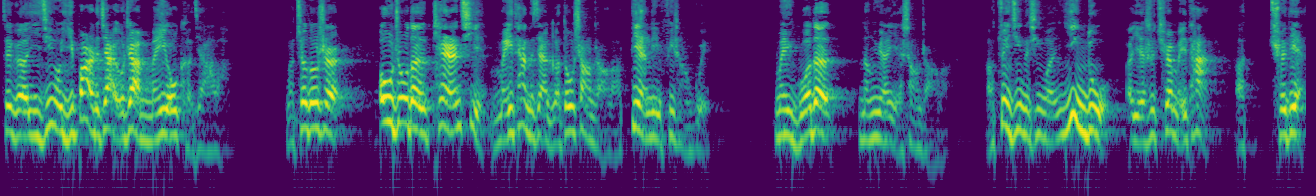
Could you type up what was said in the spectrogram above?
这个已经有一半的加油站没油可加了。那这都是欧洲的天然气、煤炭的价格都上涨了，电力非常贵。美国的能源也上涨了啊。最近的新闻，印度啊也是缺煤炭啊，缺电。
